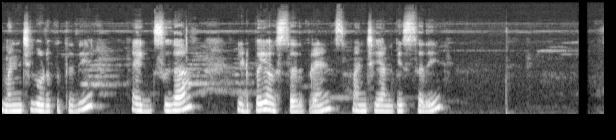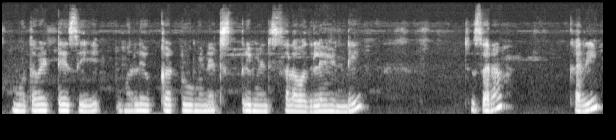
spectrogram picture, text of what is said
మంచిగా ఉడుకుతుంది. ఎగ్స్గా విడిపోయి వస్తుంది ఫ్రెండ్స్ మంచిగా అనిపిస్తుంది. మూత పెట్టేసి మళ్ళీ ఒక టూ మినిట్స్ త్రీ మినిట్స్ అలా వదిలేయండి. చూసారా? కర్రీ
